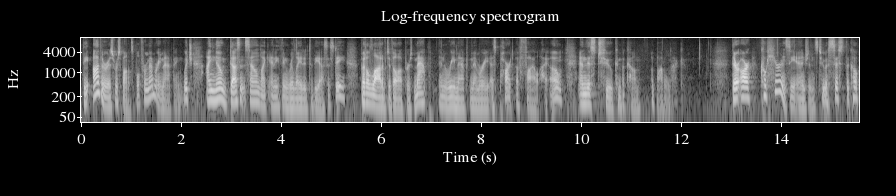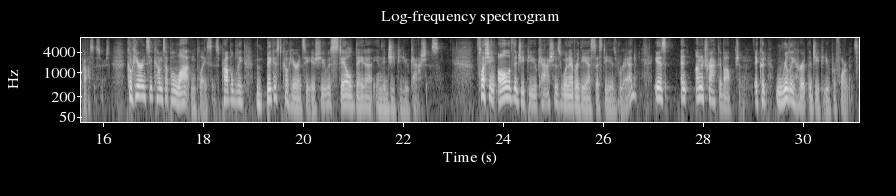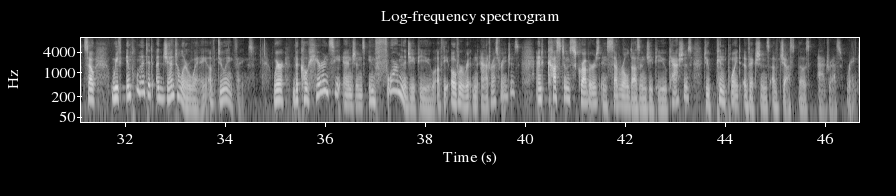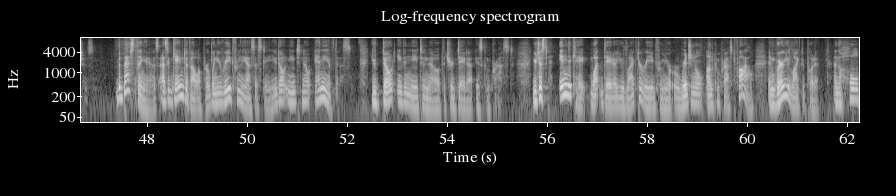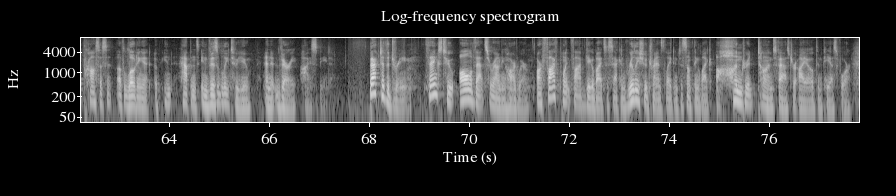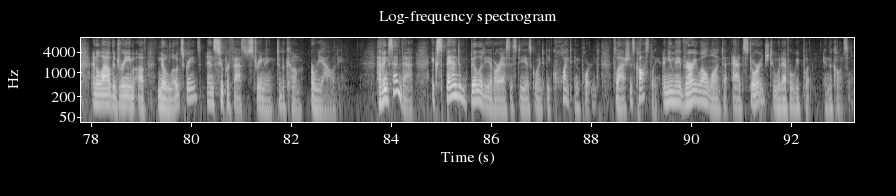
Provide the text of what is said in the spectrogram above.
The other is responsible for memory mapping, which I know doesn't sound like anything related to the SSD, but a lot of developers map and remap memory as part of file I.O., and this too can become a bottleneck. There are coherency engines to assist the coprocessors. Coherency comes up a lot in places. Probably the biggest coherency issue is stale data in the GPU caches. Flushing all of the GPU caches whenever the SSD is read is an unattractive option. It could really hurt the GPU performance. So we've implemented a gentler way of doing things where the coherency engines inform the GPU of the overwritten address ranges, and custom scrubbers in several dozen GPU caches do pinpoint evictions of just those address ranges. The best thing is, as a game developer, when you read from the SSD, you don't need to know any of this. You don't even need to know that your data is compressed. You just indicate what data you'd like to read from your original uncompressed file and where you'd like to put it, and the whole process of loading it happens invisibly to you and at very high speed. Back to the dream. Thanks to all of that surrounding hardware, our 5.5 gigabytes a second really should translate into something like 100 times faster I.O. than PS4 and allow the dream of no load screens and super fast streaming to become a reality. Having said that, expandability of our SSD is going to be quite important. Flash is costly, and you may very well want to add storage to whatever we put in the console.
